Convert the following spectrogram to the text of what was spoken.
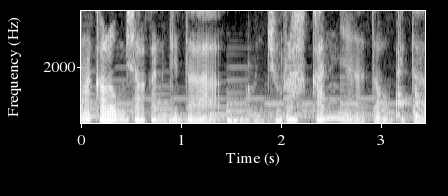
Karena kalau misalkan kita mencurahkannya atau kita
